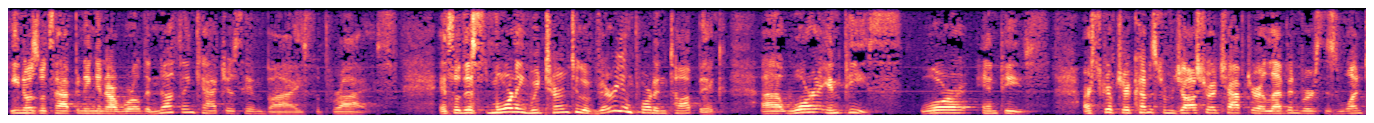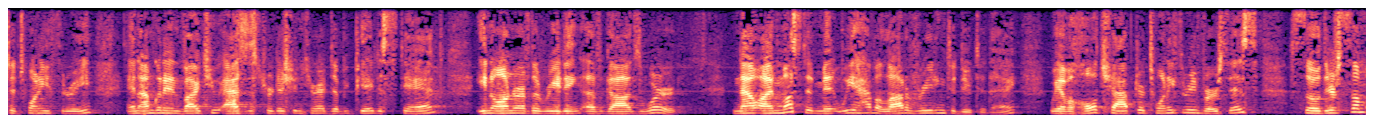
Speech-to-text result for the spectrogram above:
He knows what's happening in our world, and nothing catches him by surprise. And so this morning we turn to a very important topic uh, war and peace. War and peace. Our scripture comes from Joshua chapter 11, verses 1 to 23. And I'm going to invite you, as is tradition here at WPA, to stand in honor of the reading of God's word. Now, I must admit, we have a lot of reading to do today. We have a whole chapter, 23 verses. So there's some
